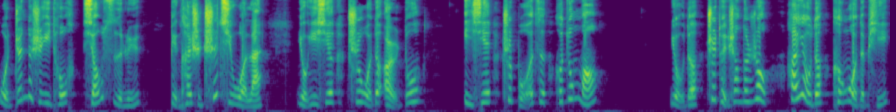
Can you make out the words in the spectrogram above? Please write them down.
我真的是一头小死驴，便开始吃起我来。有一些吃我的耳朵，一些吃脖子和鬃毛，有的吃腿上的肉，还有的啃我的皮。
